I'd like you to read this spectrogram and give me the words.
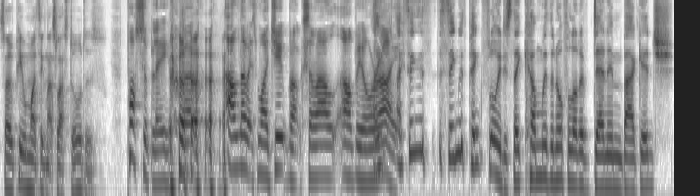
So people might think that's last orders. Possibly, but I'll know it's my jukebox, so I'll I'll be all right. I. I think the, the thing with Pink Floyd is they come with an awful lot of denim baggage.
